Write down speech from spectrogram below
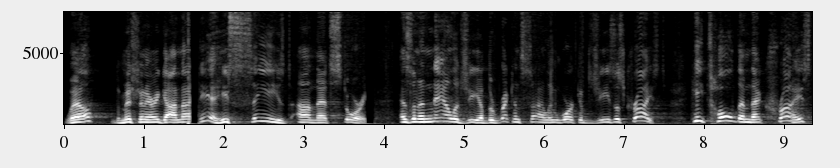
Well, the missionary got an idea. He seized on that story as an analogy of the reconciling work of Jesus Christ. He told them that Christ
